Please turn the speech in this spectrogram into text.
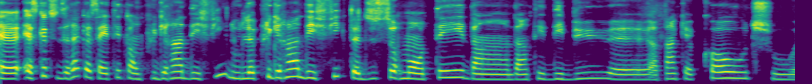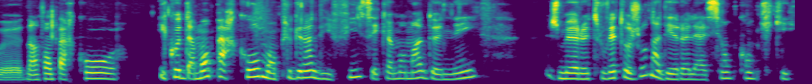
euh, est-ce que tu dirais que ça a été ton plus grand défi ou le plus grand défi que tu as dû surmonter dans, tes débuts euh, en tant que coach ou euh, dans ton parcours? Écoute, dans mon parcours, mon plus grand défi, c'est qu'à un moment donné, je me retrouvais toujours dans des relations compliquées.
